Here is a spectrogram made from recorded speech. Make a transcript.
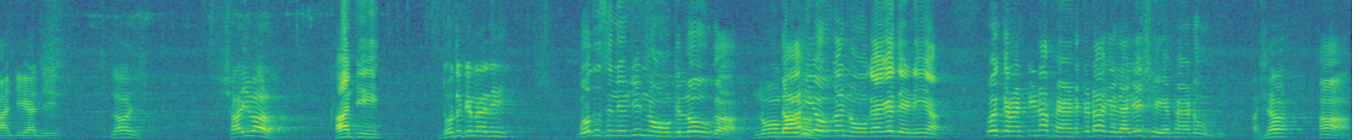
ਹਾਂਜੀ ਹਾਂਜੀ। ਲਓ ਜੀ ਸ਼ਾਹੀਵਾਲ ਹਾਂਜੀ। ਦੁੱਧ ਕਿੰਨਾ ਜੀ? ਦੁੱਧ ਸੰਦੀਪ ਜੀ 9 ਕਿਲੋ ਹੋਊਗਾ। ਨੌ 10 ਕਿੱਲੋ ਹੀ ਹੋਊਗਾ 9 ਕਹਿ ਕੇ ਦੇਣੀ ਆ। ਕੋਈ ਗਾਰੰਟੀ ਨਾ ਫੈਂਟ ਕਢਾ ਕੇ ਲੈ ਜੇ 6 ਫੈਂਟ ਹੋਊਗੀ। ਅੱਛਾ। ਹਾਂ।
